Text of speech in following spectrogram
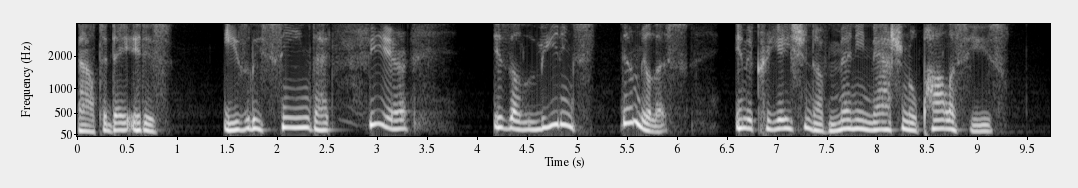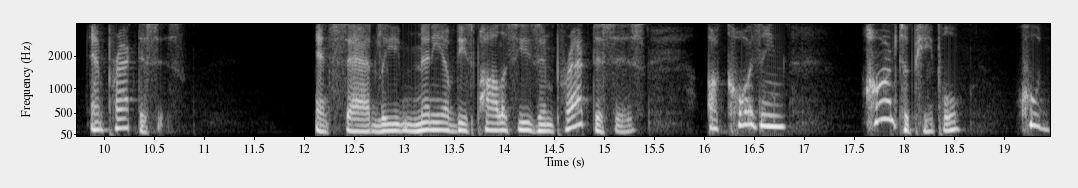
Now, today it is easily seen that fear is a leading stimulus in the creation of many national policies and practices. And sadly, many of these policies and practices are causing harm to people who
